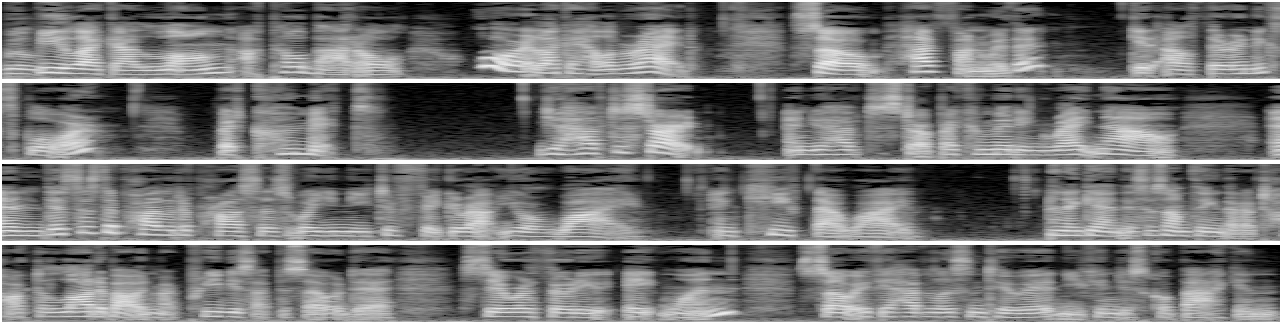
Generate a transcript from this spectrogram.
will be like a long uphill battle or like a hell of a ride. So have fun with it, get out there and explore, but commit. You have to start, and you have to start by committing right now. And this is the part of the process where you need to figure out your why and keep that why. And again, this is something that I talked a lot about in my previous episode, uh, the 038 one. So if you haven't listened to it, you can just go back and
